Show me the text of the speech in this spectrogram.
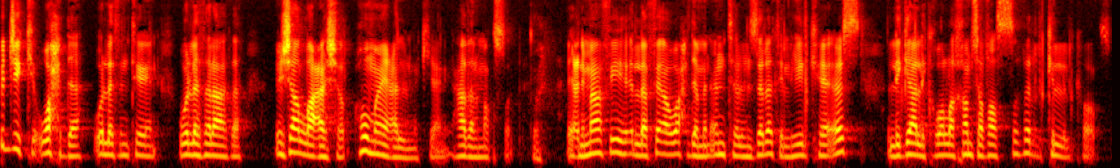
بتجيك واحدة ولا ثنتين ولا ثلاثة إن شاء الله عشر. هو ما يعلمك يعني هذا المقصد. طيب. يعني ما فيه إلا فئة واحدة من انتل نزلت اللي هي ال KS اللي قال لك والله 5.0 لكل ال cores.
